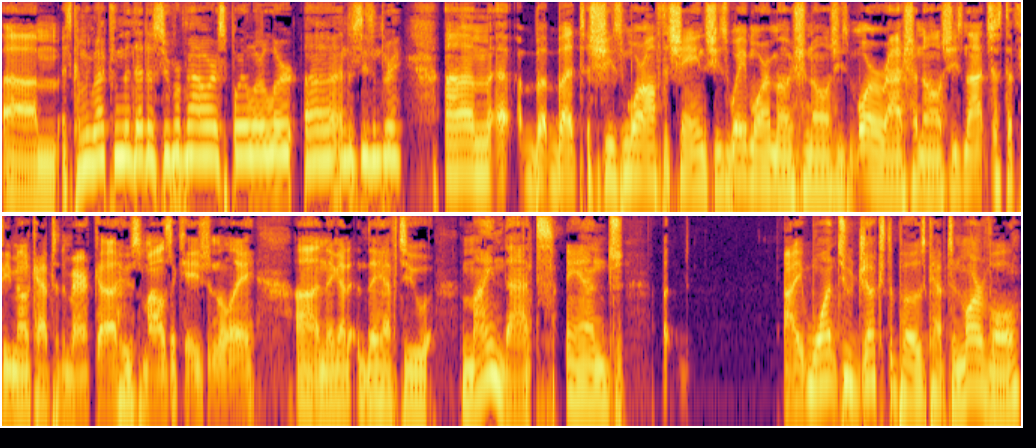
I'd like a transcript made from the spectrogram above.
Um, it's coming back from the dead of superpower. Spoiler alert! Uh, end of season three. Um, uh, but but she's more off the chain. She's way more emotional. She's more irrational. She's not just a female Captain America who smiles occasionally. Uh, and they got they have to mind that and. I want to juxtapose Captain Marvel,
